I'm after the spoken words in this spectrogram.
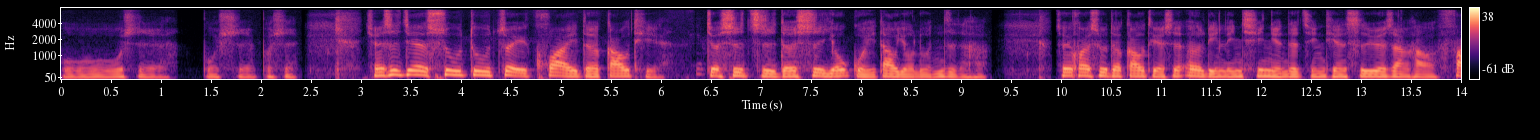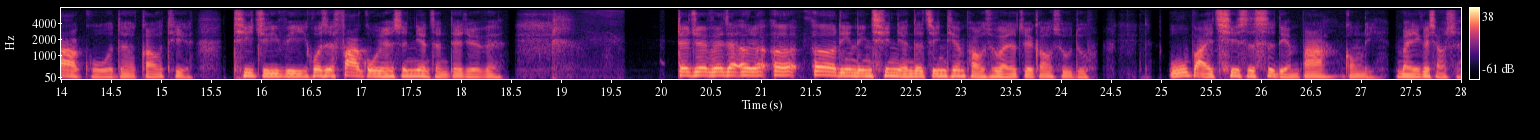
不是，不是，不是。全世界速度最快的高铁，就是指的是有轨道、有轮子的哈。最快速的高铁是二零零七年的今天四月三号，法国的高铁 TGV，或是法国人是念成 DJV。DJV 在二二二零零七年的今天跑出来的最高速度五百七十四点八公里每一个小时。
